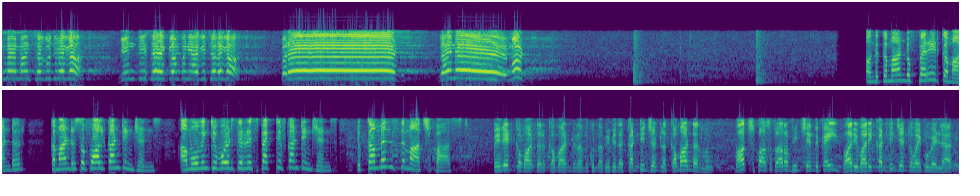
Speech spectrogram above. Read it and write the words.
कुछ कॉलम में मन से गुजरेगा गिनती से एक कंपनी आगे चलेगा परेड दाहिने मुड़ On the command of Parade Commander, commanders of all contingents are moving towards their respective contingents to commence the march past. Parade commander commander అందుకున్న వివిధ కంటింజెంట్ల కమాండర్లు మార్చ్ పాస్ ప్రారంభించేందుకై వారి వారి కంటింజెంట్ల వైపు వెళ్లారు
